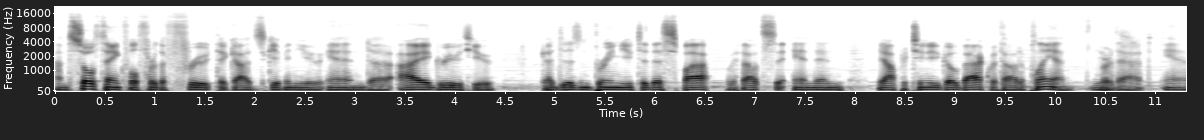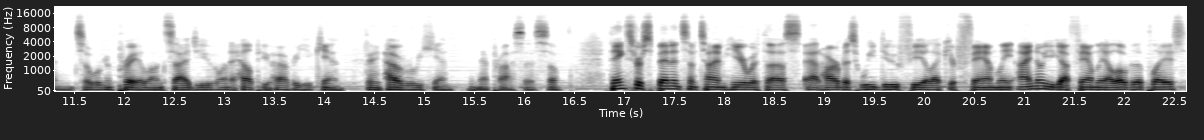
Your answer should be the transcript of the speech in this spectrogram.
I'm so thankful for the fruit that God's given you, and uh, I agree with you. God doesn't bring you to this spot without, and then the opportunity to go back without a plan for that. And so we're going to pray alongside you. We want to help you however you can, Thank however we can in that process. So thanks for spending some time here with us at Harvest. We do feel like your family. I know you got family all over the place,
